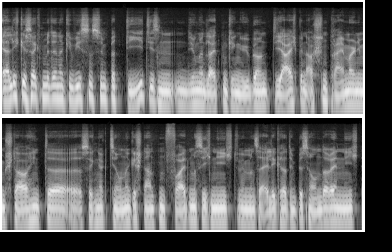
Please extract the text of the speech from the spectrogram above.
ehrlich gesagt mit einer gewissen Sympathie diesen jungen Leuten gegenüber. Und ja, ich bin auch schon dreimal im Stau hinter äh, solchen Aktionen gestanden. Freut man sich nicht, wenn man es eilig hat, im Besonderen nicht.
